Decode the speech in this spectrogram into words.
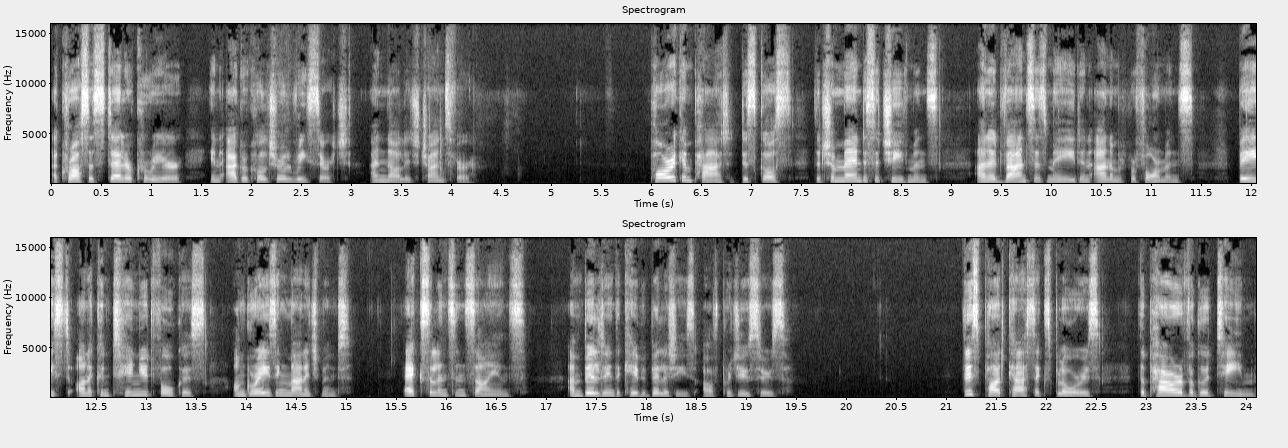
across a stellar career in agricultural research and knowledge transfer. Pádraig and Pat discuss the tremendous achievements and advances made in animal performance based on a continued focus on grazing management, excellence in science, and building the capabilities of producers. This podcast explores the power of a good team,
